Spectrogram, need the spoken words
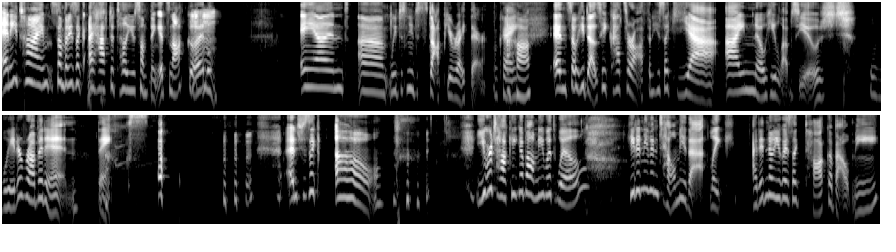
Anytime somebody's like, I have to tell you something, it's not good. Mm-mm. And um, we just need to stop you right there. Okay. Uh-huh. And so he does. He cuts her off and he's like, Yeah, I know he loves you. Shh, Way to rub it in. Thanks. and she's like, Oh, you were talking about me with Will? He didn't even tell me that. Like, I didn't know you guys like talk about me.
